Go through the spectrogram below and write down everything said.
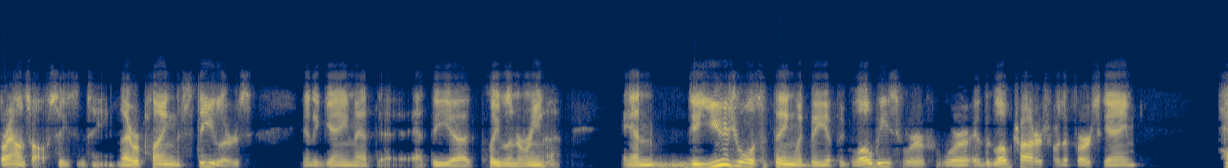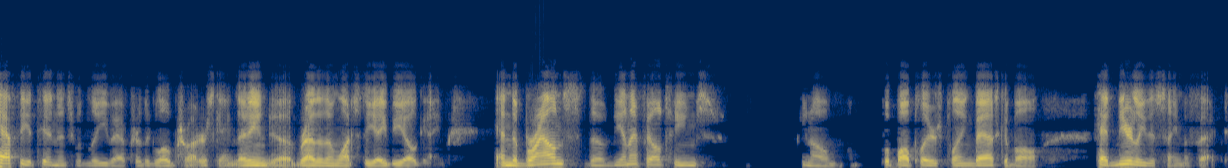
Browns off-season team. They were playing the Steelers in a game at the, at the uh, Cleveland Arena, and the usual thing would be if the Globies were, were if the Globetrotters were the first game, half the attendance would leave after the Globetrotters game. They didn't uh, rather than watch the ABL game. And the Browns, the, the NFL teams, you know, football players playing basketball, had nearly the same effect.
